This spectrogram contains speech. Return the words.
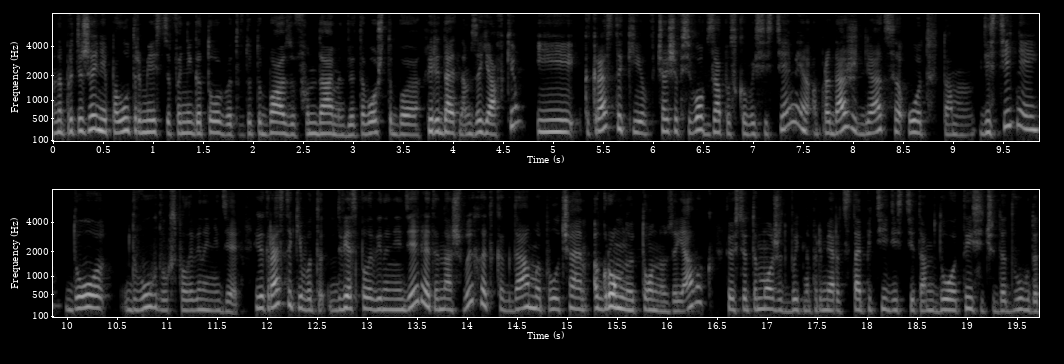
на протяжении полутора месяцев они готовят вот эту базу, фундамент для того, чтобы передать нам заявки. И как раз-таки чаще всего в запусковой системе продажи длятся от там 10 дней до 2-2,5 недель. И как раз-таки вот 2,5 недели — это наш выход, когда мы получаем огромную тонну заявок. То есть это может быть, например, от 150 там, до 1000, до 2, до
